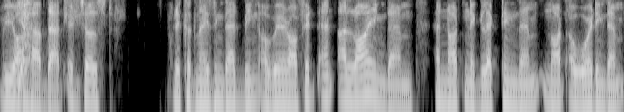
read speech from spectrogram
We all yeah. have that. It just recognizing that being aware of it and allowing them and not neglecting them not avoiding them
